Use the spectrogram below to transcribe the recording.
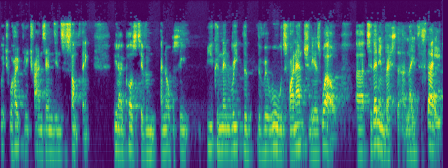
which will hopefully transcend into something, you know, positive and, and obviously you can then reap the, the rewards financially as well uh, to then invest at a later stage.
